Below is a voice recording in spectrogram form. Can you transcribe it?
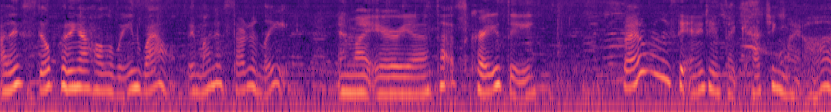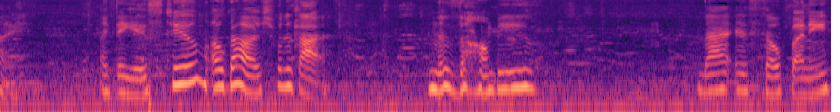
are they still putting out Halloween? Wow, they might have started late in my area. That's crazy. But I don't really see anything like catching my eye. Like they used to. Oh gosh, what is that? The zombies. That is so funny.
